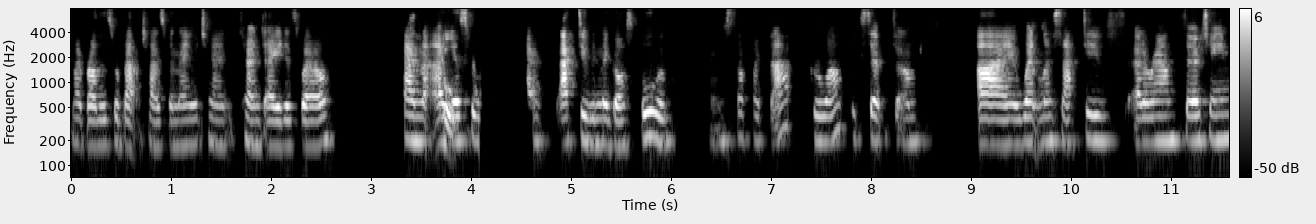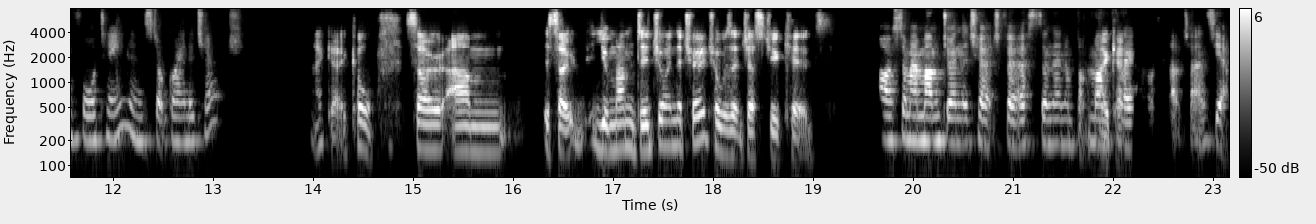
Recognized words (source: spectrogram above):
my brothers were baptized when they were turned turned eight as well. And I guess we were active in the gospel and stuff like that. Grew up, except um, I went less active at around 13, 14 and stopped going to church. Okay, cool. So, um, so your mum did join the church, or was it just you kids? Oh, so my mum joined the church first, and then a month okay. later, baptized. Yeah.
